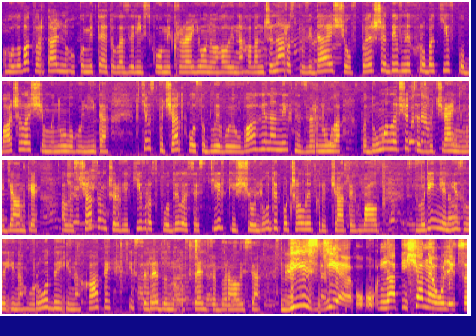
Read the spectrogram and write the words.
Голова квартального комітету Лазарівського мікрорайону Галина Галанджина розповідає, що вперше дивних хробаків побачила ще минулого літа. Втім, спочатку особливої уваги на них не звернула. Подумала, що це звичайні медянки. Але з часом черв'яків розплодилося стільки, що люди почали кричати гвалт. Створіння лізли і на городи, і на хати, і всередину осель забиралися. Везде, на песчаной улице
